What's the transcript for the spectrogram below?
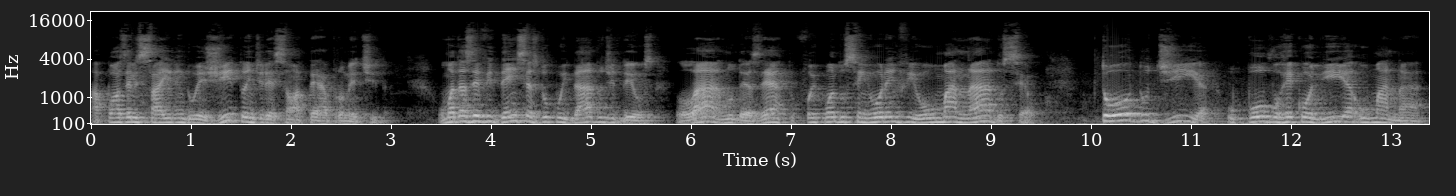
após eles saírem do Egito em direção à terra prometida. Uma das evidências do cuidado de Deus lá no deserto foi quando o Senhor enviou o maná do céu. Todo dia o povo recolhia o maná.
